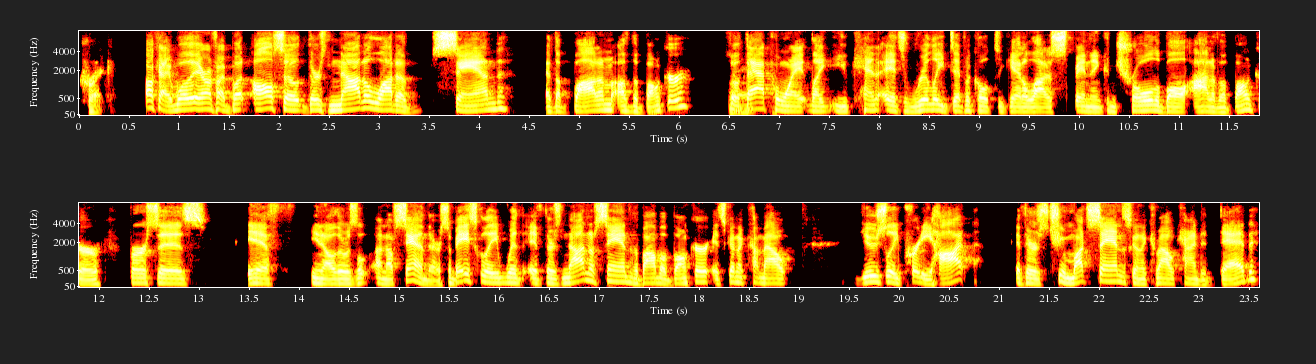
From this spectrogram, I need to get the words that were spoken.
prick. Okay, well they're fire, but also there's not a lot of sand at the bottom of the bunker. So right. at that point, like you can, it's really difficult to get a lot of spin and control the ball out of a bunker versus if you know there was enough sand there. So basically, with if there's not enough sand at the bottom of bunker, it's going to come out usually pretty hot. If there's too much sand, it's going to come out kind of dead.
